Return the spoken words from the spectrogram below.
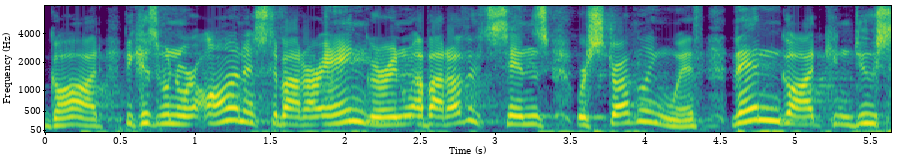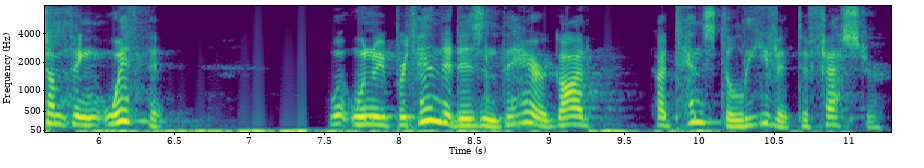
God. Because when we're honest about our anger and about other sins we're struggling with, then God can do something with it. When we pretend it isn't there, God, God tends to leave it to fester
